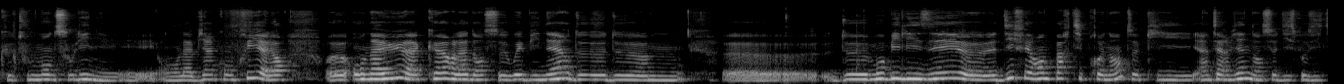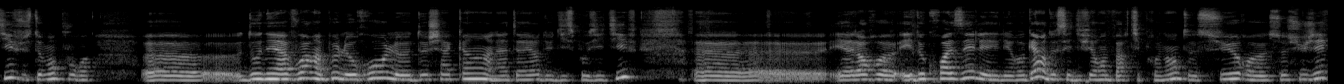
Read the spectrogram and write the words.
que tout le monde souligne et, on l'a bien compris. Alors, euh, on a eu à cœur là dans ce webinaire de, euh, mobiliser euh, différentes parties prenantes qui interviennent dans ce dispositif justement pour euh, donner à voir un peu le rôle de chacun à l'intérieur du dispositif euh, et alors euh, et de croiser les, regards de ces différentes parties prenantes sur euh, ce sujet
